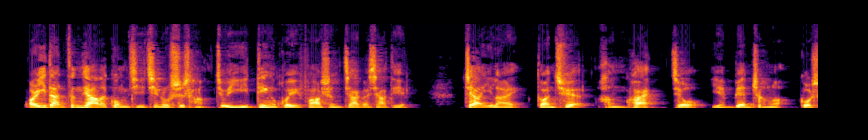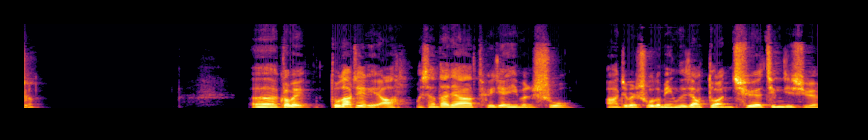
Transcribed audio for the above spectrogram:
而一旦增加的供给进入市场，就一定会发生价格下跌。这样一来，短缺很快就演变成了过剩。呃，各位读到这里啊，我向大家推荐一本书啊，这本书的名字叫《短缺经济学》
